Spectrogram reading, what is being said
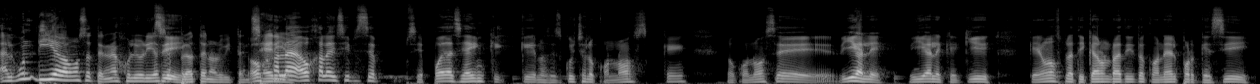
Algún día vamos a tener a Julio Urias Sí. en pelota en órbita, en serio. ojalá, ojalá y sí se, se pueda, si alguien que, que nos escuche lo conozca, lo conoce, dígale, dígale que aquí queremos platicar un ratito con él porque sí,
